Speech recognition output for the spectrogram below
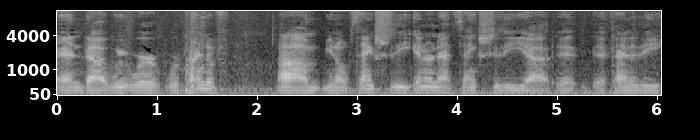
and uh, we, we're we're kind of, um, you know, thanks to the internet, thanks to the uh, uh, uh, kind of the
